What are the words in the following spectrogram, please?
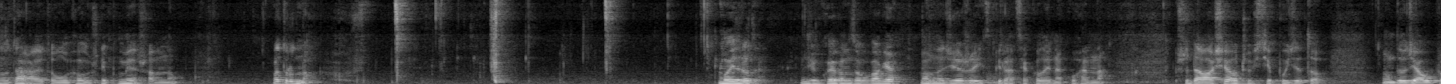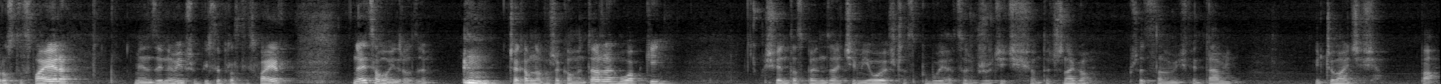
No tak, ale tą łychą już nie pomieszam, no. No trudno. Moi drodzy, dziękuję Wam za uwagę. Mam nadzieję, że inspiracja kolejna kuchenna przydała się. Oczywiście pójdzie to do działu prosto z Fire. Między innymi przepisy prosto z Fire. No i co moi drodzy? Czekam na Wasze komentarze, łapki. Święta spędzajcie miło. Jeszcze spróbuję coś wrzucić świątecznego przed samymi świętami. I trzymajcie się. Pa.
